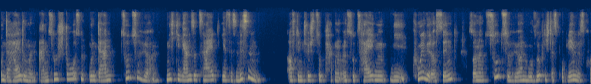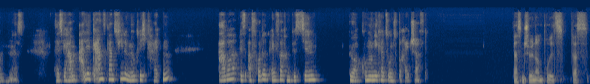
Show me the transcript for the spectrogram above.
Unterhaltungen anzustoßen und dann zuzuhören. Nicht die ganze Zeit jetzt das Wissen auf den Tisch zu packen und zu zeigen, wie cool wir doch sind, sondern zuzuhören, wo wirklich das Problem des Kunden ist. Das heißt, wir haben alle ganz, ganz viele Möglichkeiten, aber es erfordert einfach ein bisschen ja, Kommunikationsbereitschaft. Das ist ein schöner Impuls. Das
